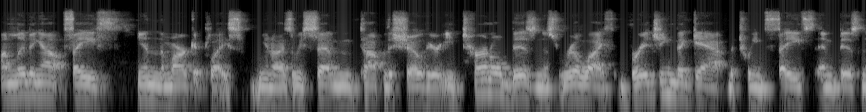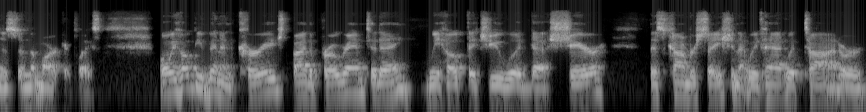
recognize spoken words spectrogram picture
on living out faith in the marketplace. You know, as we said in the top of the show here, eternal business, real life, bridging the gap between faith and business in the marketplace. Well, we hope you've been encouraged by the program today. We hope that you would uh, share this conversation that we've had with Todd, or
